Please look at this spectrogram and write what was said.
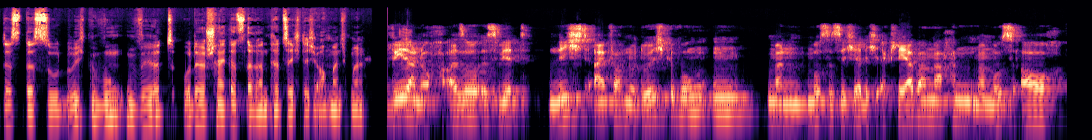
dass das so durchgewunken wird oder scheitert es daran tatsächlich auch manchmal? Weder noch. Also es wird nicht einfach nur durchgewunken. Man muss es sicherlich erklärbar machen. Man muss auch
